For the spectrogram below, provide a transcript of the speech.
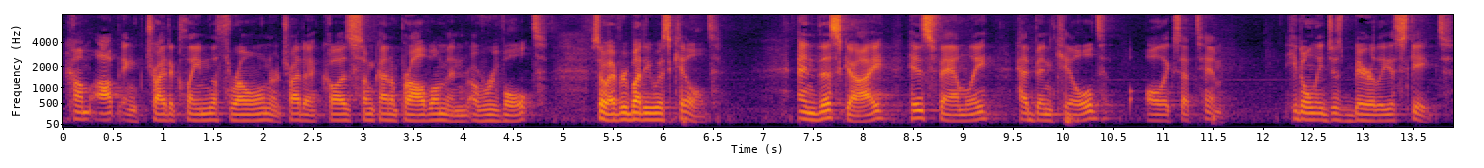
come up and try to claim the throne or try to cause some kind of problem and a revolt. So everybody was killed. And this guy, his family, had been killed, all except him. He'd only just barely escaped.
